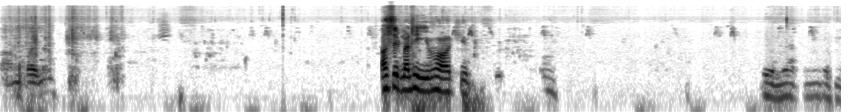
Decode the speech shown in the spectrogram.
ตามไปนะ เอาสิบนาทีพอคลิปเรื่องแรกนี่ก็ดี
